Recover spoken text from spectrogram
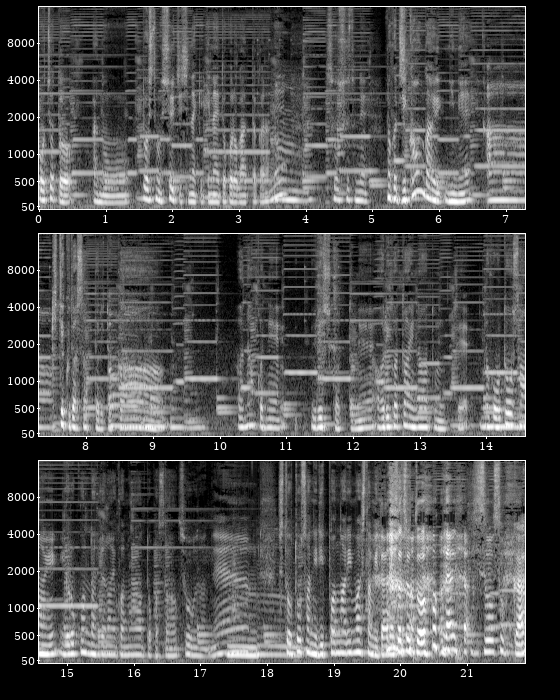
こうちょっとあのどうしても周知しなきゃいけないところがあったからね、そうするとねなんか時間外にねあ来てくださったりとかあなんかね嬉しかったね。ありがたいなと思って。なんかお父さん喜んだんじゃないかなとかさ。そうだね。うん。ちょっとお父さんに立派になりましたみたいなさ ちょっと。なんかそうそっか。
